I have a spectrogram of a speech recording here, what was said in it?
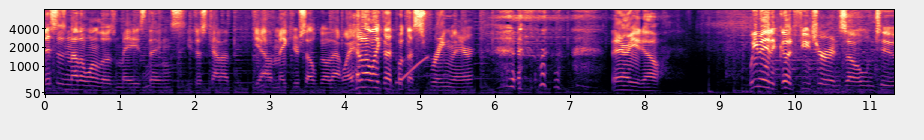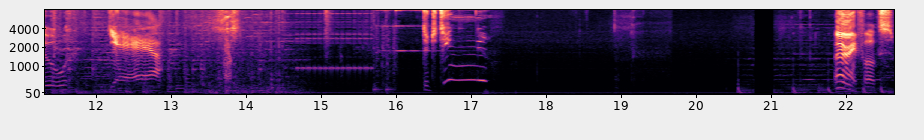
This is another one of those maze things. You just kind of, yeah, make yourself go that way. And I like to put the spring there. there you go. We made a good future in Zone 2. Yeah. Alright, folks.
